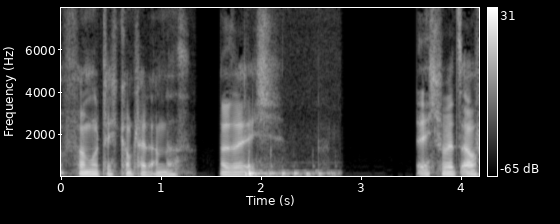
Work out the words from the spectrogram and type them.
vermutlich komplett anders. Also ich, ich würde es auch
